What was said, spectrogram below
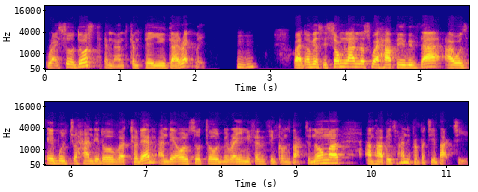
right? So those tenants can pay you directly. Mm-hmm. Right. Obviously, some landlords were happy with that. I was able to hand it over to them, and they also told me, Rahim, if everything comes back to normal, I'm happy to hand the property back to you.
